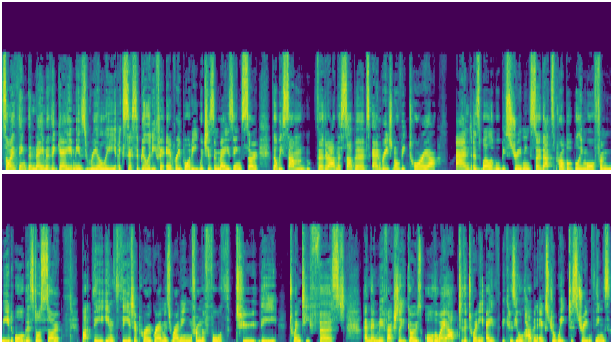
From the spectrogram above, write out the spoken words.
So I think the name of the game is really accessibility for everybody, which is amazing. So there'll be some further out in the suburbs and regional Victoria and as well it will be streaming. So that's probably more from mid August or so. But the in theatre program is running from the 4th to the 21st. And then MIFF actually goes all the way up to the 28th because you'll have an extra week to stream things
